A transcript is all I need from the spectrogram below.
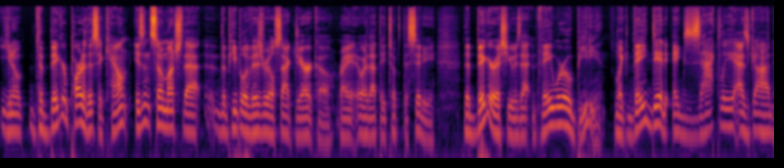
you know, the bigger part of this account isn't so much that the people of Israel sacked Jericho, right, or that they took the city. The bigger issue is that they were obedient. Like they did exactly as God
